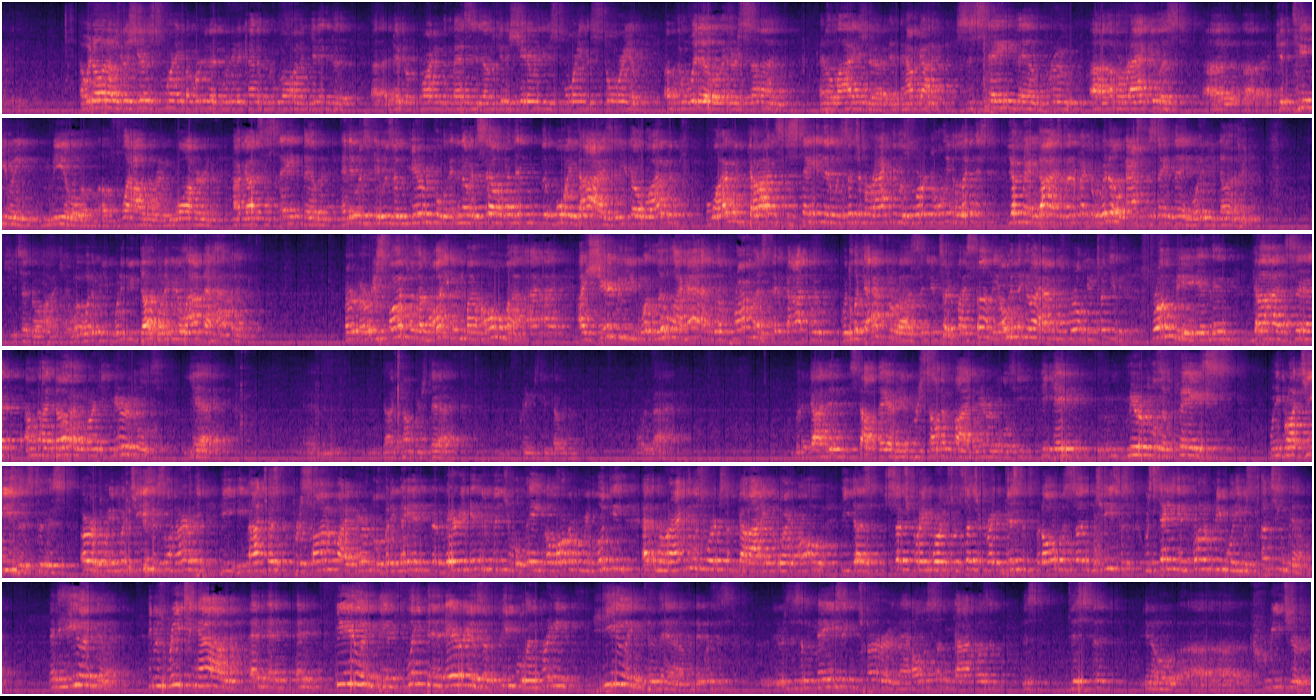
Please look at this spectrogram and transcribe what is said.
And we know what I was going to share this morning, but we're going to, we're going to kind of move on and get into a different part of the message. I was going to share with you this morning the story of, of the widow and her son and Elijah and how God sustained them through uh, a miraculous uh, uh, continuing meal of, of flour and water and how God sustained them. And it was it was a miracle in and of And then the boy dies, and you go, why would why would God sustain them with such a miraculous work only to let this young man die? As a matter of fact, the widow asked the same thing. What have you done? She said to Elijah, what, what, have, you, what have you done? What have you allowed to happen? Her, her response was, I brought you into my home. I, I, I shared with you what little I had with a promise that God would, would look after us. And you took my son. The only thing that I have in this world, you took him from me. And then God said, I'm not done working miracles yet. And God conquers death, brings the young boy back. But God didn't stop there. He personified miracles. He, he gave miracles of face. When he brought Jesus to this earth, when he put Jesus on earth, he, he, he not just personified miracles, but he made it a very individual thing. No longer were we looking at the miraculous works of God and going, oh, he does such great works from such a great distance, but all of a sudden Jesus was standing in front of people and he was touching them and healing them. He was reaching out and, and, and, and feeling the inflicted areas of people and bringing healing to them. And it was this, it was this amazing turn that all of a sudden God wasn't this distant, you know, uh, creature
